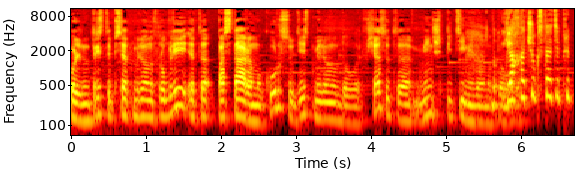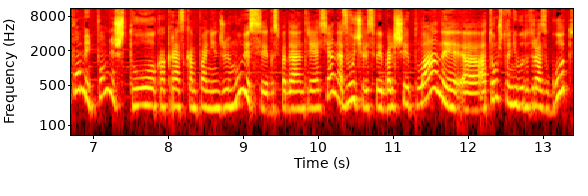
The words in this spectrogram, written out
Оль, ну 350 миллионов рублей это по старому курсу 10 миллионов долларов. Сейчас это меньше 5 миллионов долларов. Я хочу, кстати, припомнить, помнишь, что как раз компания Enjoy Movies и господа Андреасян озвучили свои большие планы э, о том, что они будут раз в год,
